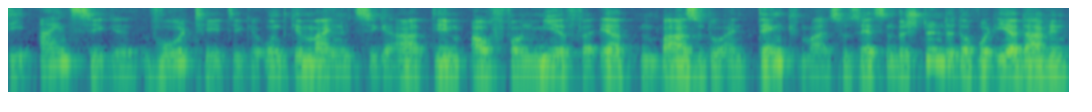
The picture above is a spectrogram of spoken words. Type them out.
Die einzige wohltätige und gemeinnützige Art, dem auch von mir verehrten Basedow ein Denkmal zu setzen, bestünde doch wohl eher darin,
